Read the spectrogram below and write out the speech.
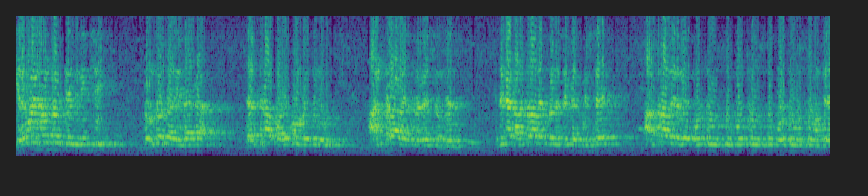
ఇరవై రెండవ తేదీ నుంచి రెండో తారీఖు దాకా దర్శన పదకొండు రోజులు అంతరాలయ ప్రవేశం లేదు ఎందుకంటే అంతరాలయ ప్రవేశం కనిపిస్తే అంతరాలయంలో పోతూ వస్తూ పోతూ వస్తూ పోతూ వస్తూ ఉంటే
